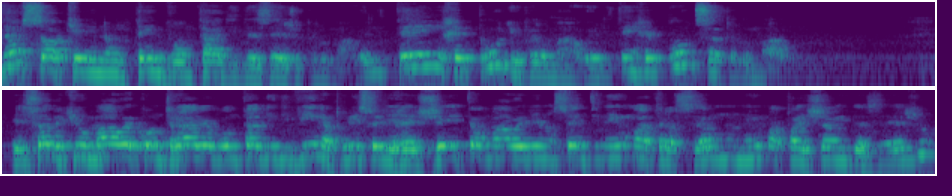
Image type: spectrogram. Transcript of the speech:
Não só que ele não tem vontade e desejo pelo mal, ele tem repúdio pelo mal, ele tem repulsa pelo mal. Ele sabe que o mal é contrário à vontade divina, por isso ele rejeita o mal, ele não sente nenhuma atração, nenhuma paixão e desejo.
